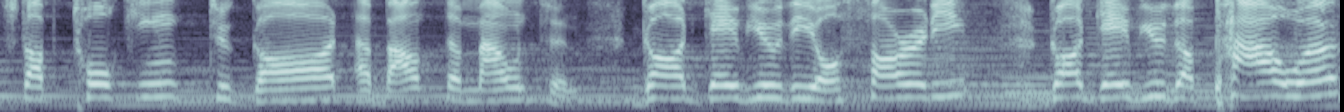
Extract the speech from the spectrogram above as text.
Stop talking to God about the mountain. God gave you the authority. God gave you the power.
